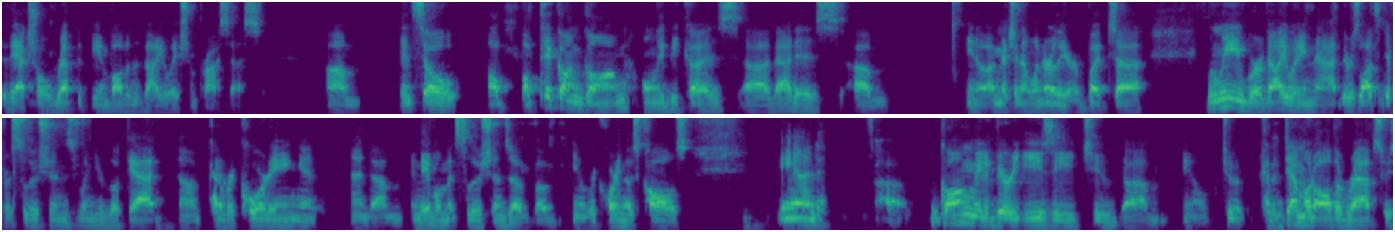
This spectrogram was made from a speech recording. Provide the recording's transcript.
the actual rep to be involved in the valuation process. Um, and so I'll, I'll pick on Gong only because uh, that is, um, you know, I mentioned that one earlier, but uh, when we were evaluating that, there's lots of different solutions when you look at um, kind of recording and and um, enablement solutions of, of you know recording those calls. And uh, Gong made it very easy to um, you know to kind of demo all the reps. We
